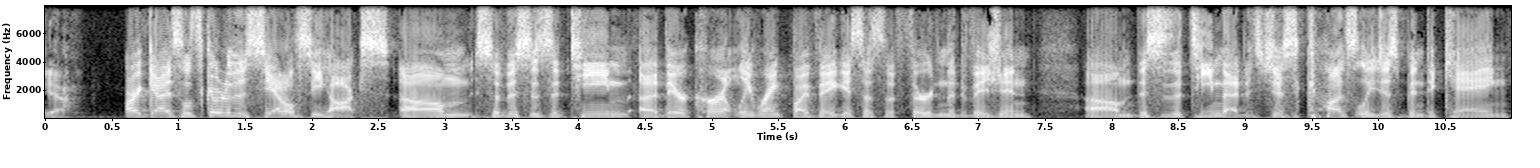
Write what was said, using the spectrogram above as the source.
Yeah. All right, guys, let's go to the Seattle Seahawks. Um, so this is a team. Uh, they're currently ranked by Vegas as the third in the division. Um, this is a team that has just constantly just been decaying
